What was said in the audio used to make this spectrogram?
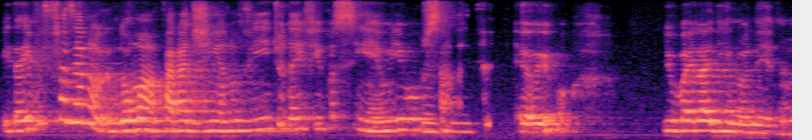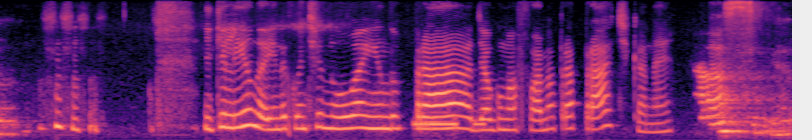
e daí vou fazendo, dou uma paradinha no vídeo, daí fico assim, eu e o Sato, uhum. eu e o, e o bailarino ali, né? E que lindo, ainda continua indo para, de alguma forma, para a prática, né? Ah, sim. É.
